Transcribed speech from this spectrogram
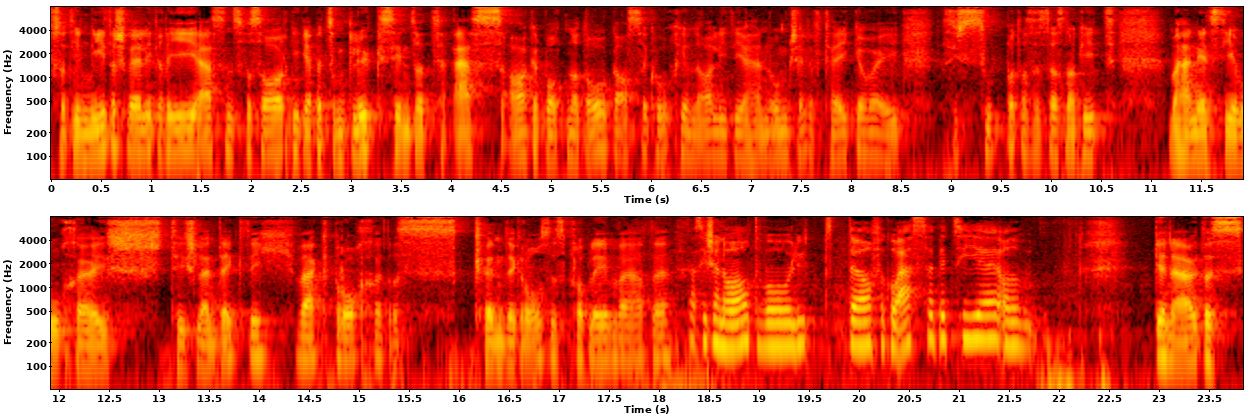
so die niederschwelligere Essensversorgung. Eben zum Glück sind so die Essangebote noch da, Gassenküche und alle, die haben umgestellt auf Takeaway. Das ist super, dass es das noch gibt. Wir haben jetzt diese Woche ist Tischlein Deck dich weggebrochen. Das könnte ein grosses Problem werden. Das ist ein Ort, wo Leute dürfen Essen beziehen oder Genau, das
